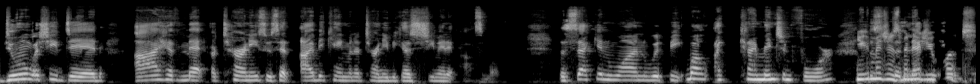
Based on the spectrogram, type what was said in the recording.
doing what she did. I have met attorneys who said I became an attorney because she made it possible. The second one would be well, I, can I mention four? You can mention as many as you want.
